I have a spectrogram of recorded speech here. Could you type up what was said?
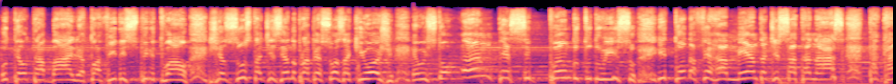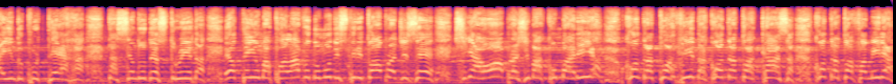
o teu trabalho, a tua vida espiritual. Jesus está dizendo para pessoas aqui hoje: eu estou antecipando tudo isso e toda ferramenta de Satanás está caindo por terra, está sendo destruída. Eu tenho uma palavra do mundo espiritual para dizer: tinha obras de macumbaria contra a tua vida, contra a tua casa, contra a tua família.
